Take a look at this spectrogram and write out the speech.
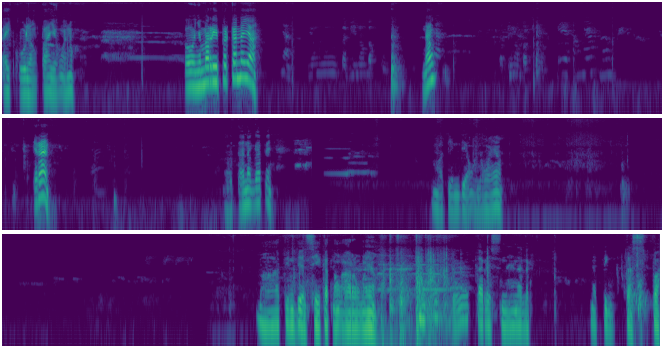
Ay, kulang pa yung ano. Oh, nya ma-repair ka na ya. Nang? Iran. O, tanagapin. Matindi ang ano ngayon. Matindi ang sikat ng araw ngayon. Oh, taris na nalag- Napigtas pa.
